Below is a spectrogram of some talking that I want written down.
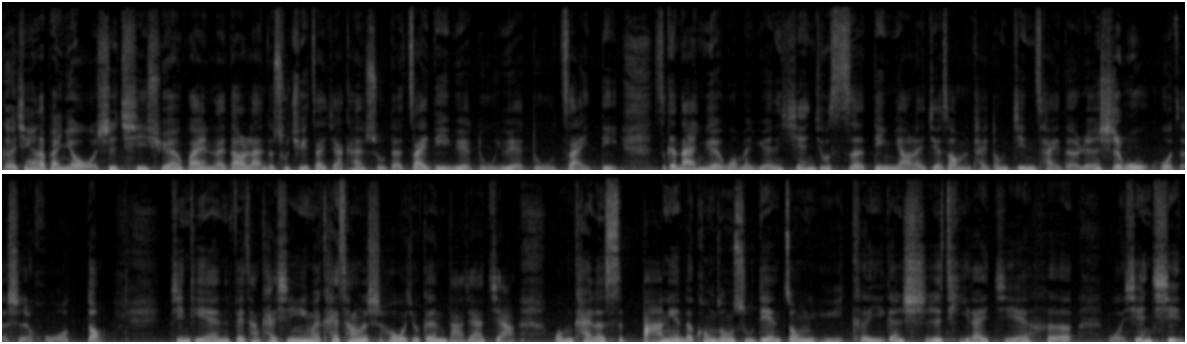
各位亲爱的朋友，我是齐轩，欢迎来到懒得出去在家看书的在地阅读，阅读在地。这个单元我们原先就设定要来介绍我们台东精彩的人事物或者是活动。今天非常开心，因为开场的时候我就跟大家讲，我们开了十八年的空中书店，终于可以跟实体来结合。我先请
